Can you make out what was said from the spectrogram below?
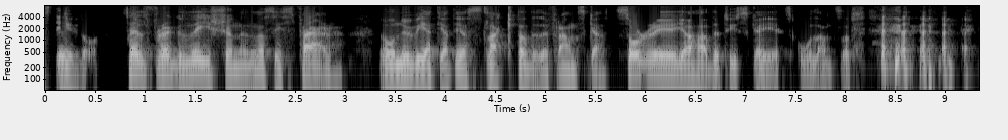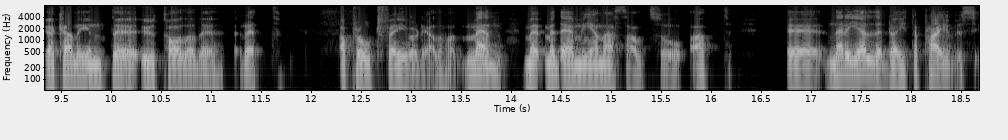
steg då, self-regulation and laissez-faire. Och nu vet jag att jag slaktade det franska. Sorry, jag hade tyska i skolan. Så jag kan inte uttala det rätt. Approach favored i alla fall. Men med, med det menas alltså att eh, när det gäller data privacy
